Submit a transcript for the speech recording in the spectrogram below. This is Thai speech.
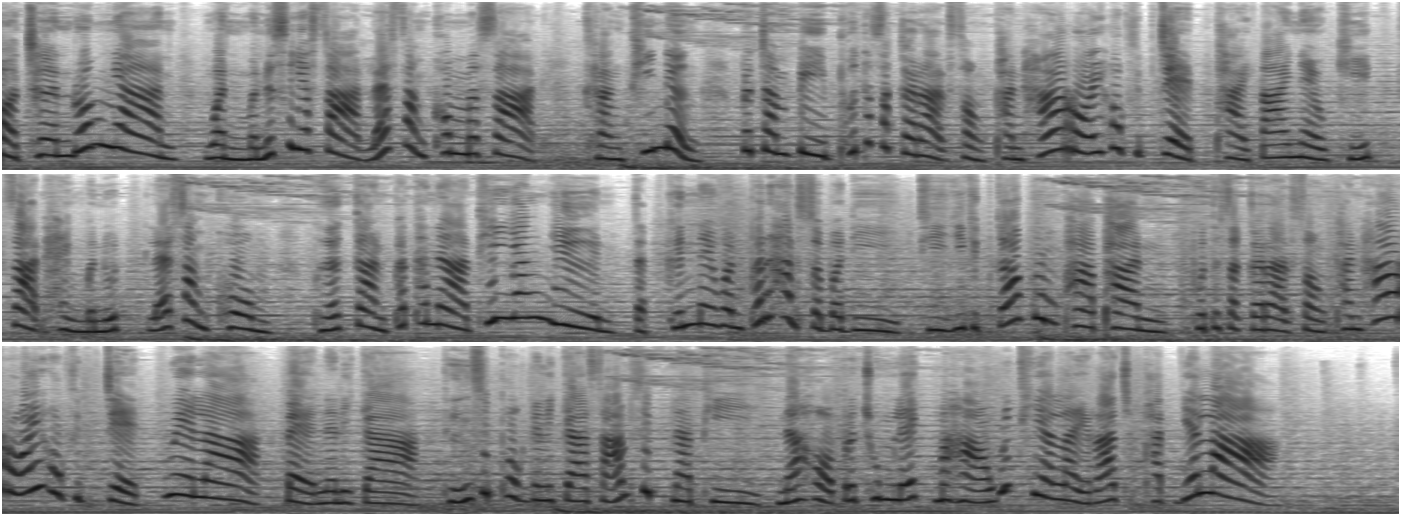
อเชิญร่วมงาน วันมนุษยศาสตร์และสังคมศาสตร์ ครั้งที่ 1 ประจำปีพุทธศักราช 2567 ภายใต้แนวคิด ศาสตร์แห่งมนุษย์และสังคม เพื่อการพัฒนาที่ยั่งยืน จัดขึ้นในวันพฤหัสบดีที่ 29 กุมภาพันธ์ พุทธศักราช 2567 เวลา 8 นาฬิกาถึง 16 นาฬิกา 30 นาทีณหอประชุมเล็กมหาวิทยาลัยราชภัฏยะลา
